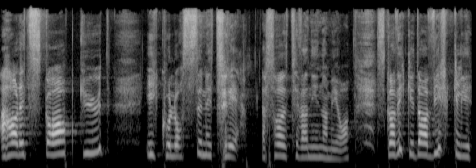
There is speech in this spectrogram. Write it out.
jeg har et skap, Gud, i Kolossene 3. Jeg sa det til venninna mi òg. Skal vi ikke da virkelig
